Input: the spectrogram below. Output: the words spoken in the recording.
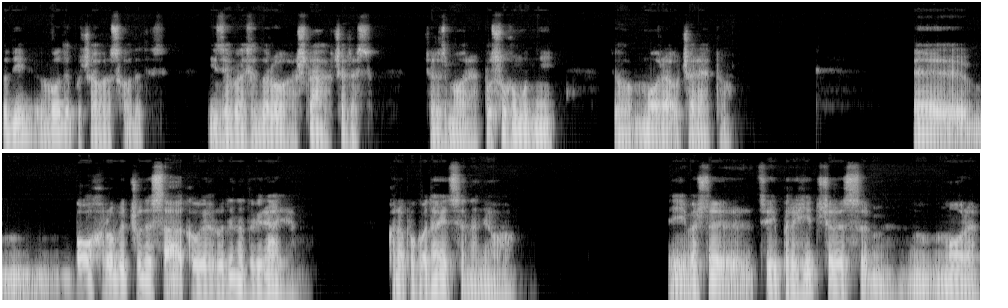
Тоді води почав розходитись. І з'явилася дорога, шлях через, через море, по сухому дні цього моря очерету. Е, Бог робить чудеса, коли людина довіряє вона покладається на нього. І бачите, цей перехід через море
